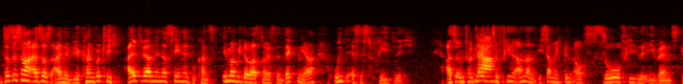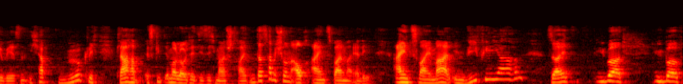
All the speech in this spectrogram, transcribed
das ist mal also das eine. Wir können wirklich alt werden in der Szene, du kannst immer wieder was Neues entdecken, ja, und es ist friedlich. Also im Vergleich Ja. zu vielen anderen, ich sag mal, ich bin auf so viele Events gewesen. Ich habe wirklich, klar, hab, es gibt immer Leute, die sich mal streiten. Das habe ich schon auch ein, zweimal erlebt. Ein, zweimal. In wie vielen Jahren? Seit über, über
